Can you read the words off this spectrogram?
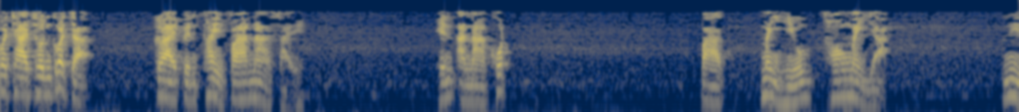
ประชาชนก็จะกลายเป็นไพ่ฟ้าหน้าใส เห็นอนาคต ปากไม่หิว ท้องไม่อยากหนี้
